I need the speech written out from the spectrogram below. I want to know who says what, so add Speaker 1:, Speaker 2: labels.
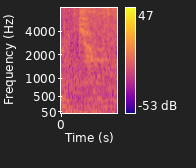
Speaker 1: Eternal.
